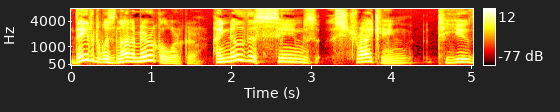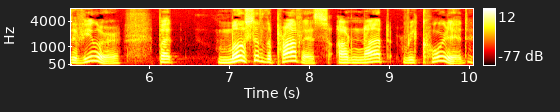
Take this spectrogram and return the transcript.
David was not a miracle worker. I know this seems striking to you, the viewer, but most of the prophets are not recorded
